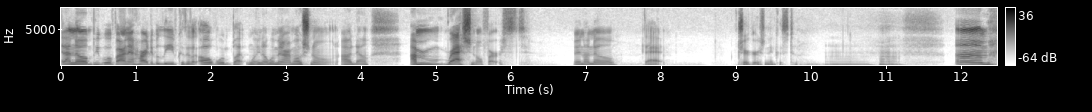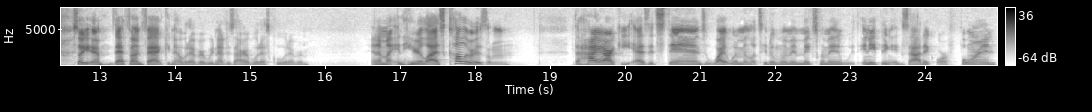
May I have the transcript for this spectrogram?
And I know people will find that hard to believe because they're like, "Oh, black, you know, women are emotional." I know. I'm rational first, and I know that triggers niggas too. Mm-hmm. Um. So yeah, that fun fact, you know, whatever. We're not desirable. That's cool. Whatever. And I'm like, and here lies colorism. The hierarchy as it stands white women, Latino women, mixed women with anything exotic or foreign,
